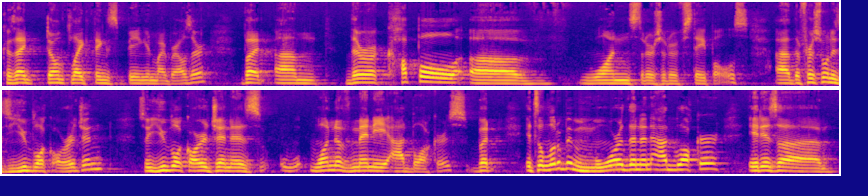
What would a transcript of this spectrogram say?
because I don't like things being in my browser. But um, there are a couple of ones that are sort of staples. Uh, the first one is uBlock Origin. So uBlock Origin is one of many ad blockers, but it's a little bit more than an ad blocker. It is a,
